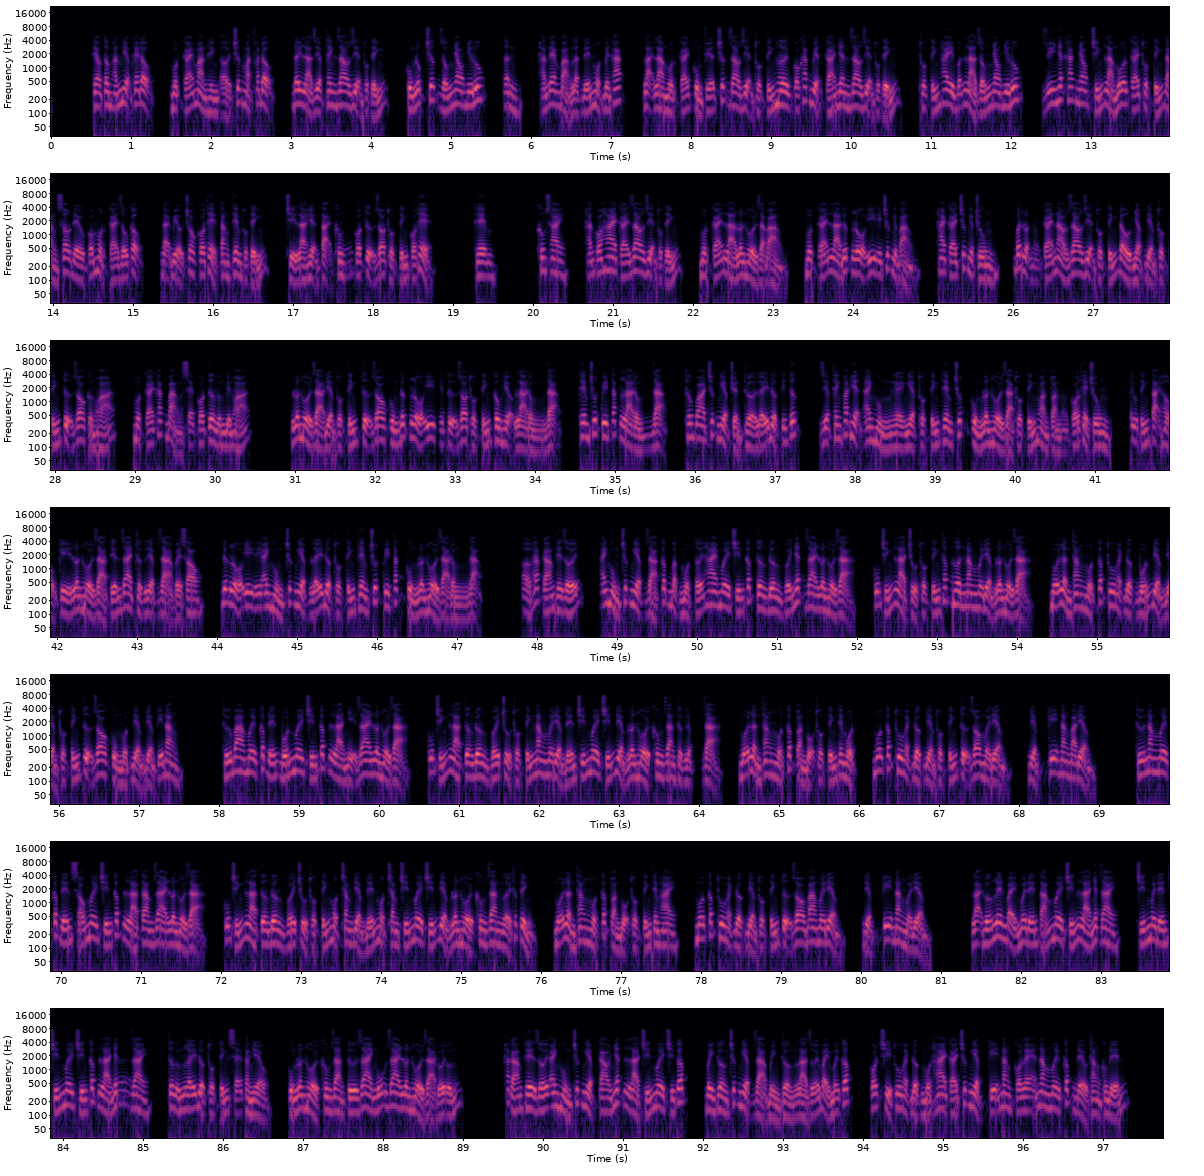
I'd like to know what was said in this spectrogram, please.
Theo tâm hắn niệm khẽ động, một cái màn hình ở trước mặt phát động, đây là diệp thanh giao diện thuộc tính cùng lúc trước giống nhau như lúc, ân, hắn đem bảng lật đến một bên khác, lại là một cái cùng phía trước giao diện thuộc tính hơi có khác biệt cá nhân giao diện thuộc tính thuộc tính hay vẫn là giống nhau như lúc, duy nhất khác nhau chính là mỗi cái thuộc tính đằng sau đều có một cái dấu cộng, đại biểu cho có thể tăng thêm thuộc tính, chỉ là hiện tại không có tự do thuộc tính có thể. Thêm. Không sai, hắn có hai cái giao diện thuộc tính, một cái là luân hồi giả bảng, một cái là đức lộ y đi trước nghiệp bảng, hai cái trước nghiệp chung, bất luận cái nào giao diện thuộc tính đầu nhập điểm thuộc tính tự do cường hóa, một cái khác bảng sẽ có tương ứng biến hóa luân hồi giả điểm thuộc tính tự do cùng đức lộ y thì tự do thuộc tính công hiệu là đồng dạng, thêm chút quy tắc là đồng dạng, thông qua chức nghiệp chuyển thừa lấy được tin tức, diệp thanh phát hiện anh hùng nghề nghiệp thuộc tính thêm chút cùng luân hồi giả thuộc tính hoàn toàn có thể chung t i ê u tính tại hậu kỳ luân hồi giả tiến giai thực liệp giả về sau, đức lộ y anh hùng chức nghiệp lấy được thuộc tính thêm chút quy tắc cùng luân hồi giả đồng dạng. Ở hắc cám thế giới, anh hùng chức nghiệp giả cấp bậc một tới hai mươi chín cấp tương đương với nhất giai luân hồi giả, cũng chính là chủ thuộc tính thấp hơn năm mươi điểm luân hồi giả, mỗi lần thăng một cấp thu hoạch được bốn điểm điểm thuộc tính tự do cùng một điểm điểm kỹ năng. Thứ ba mươi cấp đến bốn mươi chín cấp là nhị giai luân hồi giả cũng chính là tương đương với chủ thuộc tính năm mươi điểm đến chín mươi chín điểm luân hồi không gian thực lực giả, mỗi lần thăng một cấp toàn bộ thuộc tính thêm một, mỗi cấp thu hoạch được điểm thuộc tính tự do mười điểm điểm kỹ năng ba điểm. Thứ năm mươi cấp đến sáu mươi chín cấp là tam giai luân hồi giả, cũng chính là tương đương với chủ thuộc tính một trăm điểm đến một trăm chín mươi chín điểm luân hồi không gian người thức tỉnh, mỗi lần thăng một cấp toàn bộ thuộc tính thêm hai, mỗi cấp thu hoạch được điểm thuộc tính tự do ba mươi điểm điểm kỹ năng mười điểm. Lại hướng lên bảy mươi đến tám mươi chín là nhất giai, chín mươi đến chín mươi chín cấp là nhất giai, tương ứng lấy được thuộc tính sẽ càng nhiều, cùng luân hồi không gian tứ giai ngũ giai luân hồi giả đối ứng hắc ám thế giới anh hùng chức nghiệp cao nhất là chín mươi chín cấp, bình thường chức nghiệp giả bình thường là dưới bảy mươi cấp, có chỉ thu hoạch được một hai cái chức nghiệp kỹ năng có lẽ năm mươi cấp đều thăng không đến.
